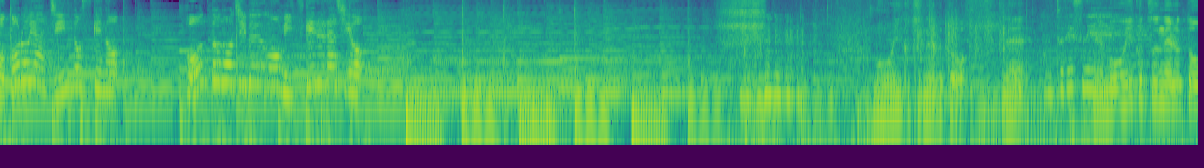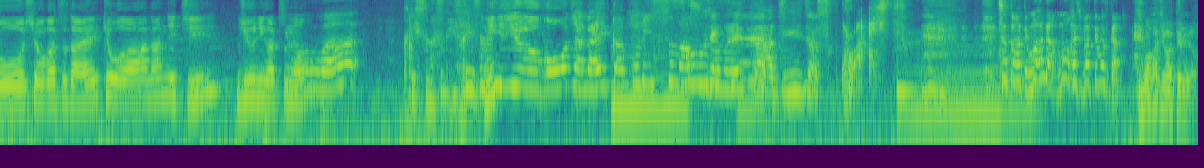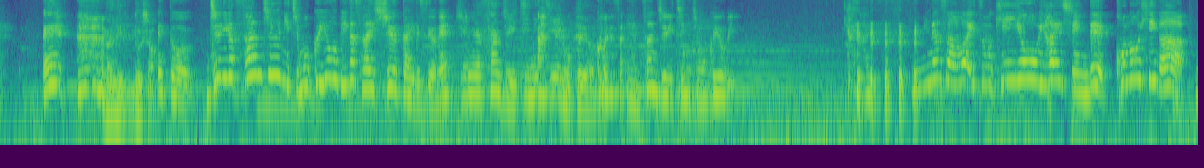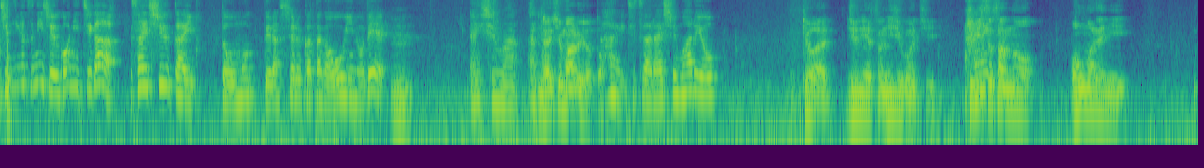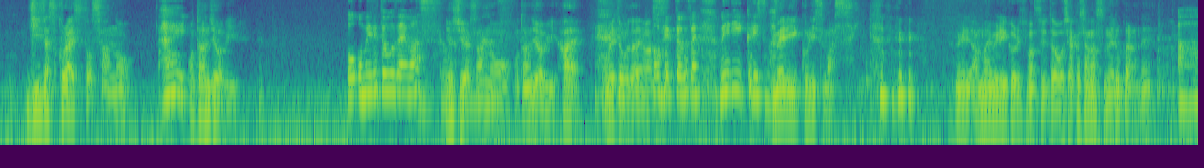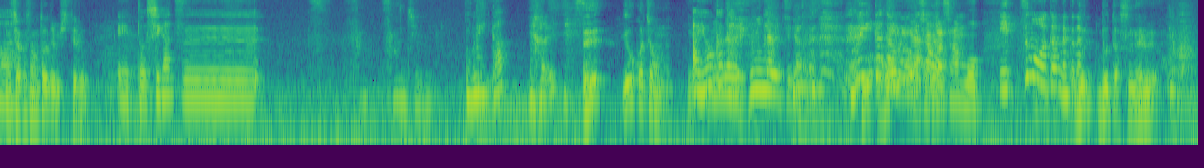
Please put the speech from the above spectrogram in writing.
心谷仁之助の本当の自分を見つけるラジオ。もういくつ寝るとね。本当ですえねもういくつ寝ると正月だい？今日は何日 ?12 月今日のはクリスマスです。クリスマス25じゃないかクリスマスじゃないか。そジーザスクライス ちょっと待ってまだもう始まってますか？トもう始まってるよ。え？何？どうした？えっと12月30日木曜日が最終回ですよね。12月31日木曜日。ごめんなさい。31日木曜日。はい、で皆さんはいつも金曜日配信でこの日が12月25日が最終回と思ってらっしゃる方が多いので、うん。来週もある。来週もあるよと。はい、実は来週もあるよ。今日は12月の25日キリストさんのお生まれにジーザスクライストさんのはい。お誕生日。おおめでとうございます。吉谷さんのお誕生日。はい。おめでとうございま おすめでとうございます。メリークリスマス。メリークリスマス。メリーあんまりメリークリスマス言ったらお釈迦さんが住んでるからね。あー。お釈迦さんお誕生日知ってる？えっ、と4月30 6日？え？8日ちゃうの？あ8日かみんなでみんなで違う。6日かほらお8釈迦日さんも。いっつも分かんなくなブる。ブッダ住んでるよ。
